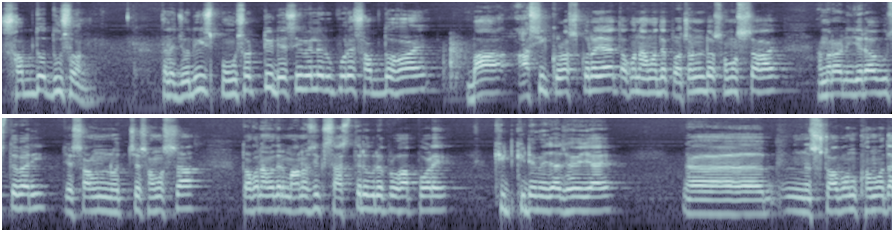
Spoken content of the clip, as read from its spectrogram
শব্দ দূষণ। তাহলে যদি পঁয়ষট্টি ডেসিবেলের উপরে শব্দ হয় বা আশি ক্রস করা যায়, তখন আমাদের প্রচণ্ড সমস্যা হয়। আমরা নিজেরাও বুঝতে পারি যে সাউন্ড হচ্ছে সমস্যা। তখন আমাদের মানসিক স্বাস্থ্যের উপরে প্রভাব পড়ে, খিটখিটে মেজাজ হয়ে যায় শ্রবণ ক্ষমতা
